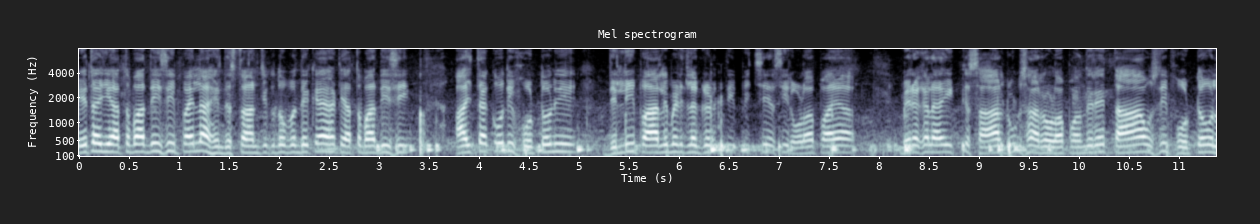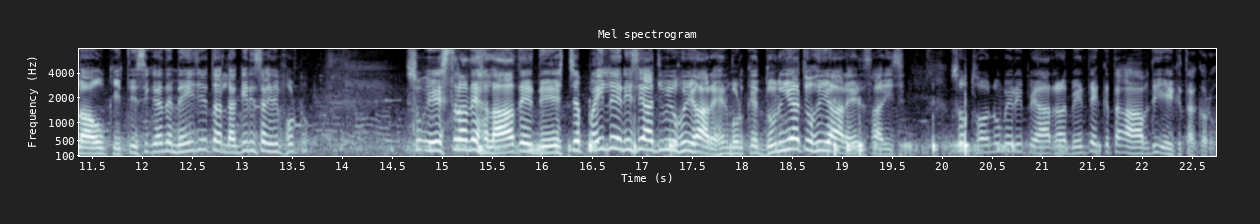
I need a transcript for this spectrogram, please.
ਇਹ ਤਾਂ ਜੀ ਅੱਤਵਾਦੀ ਸੀ, ਪਹਿਲਾਂ ਹਿੰਦੁਸਤਾਨ ਚ ਇੱਕ ਦੋ ਬੰਦੇ ਕਹਿ ਹਟੇ ਅੱਤਵਾਦੀ ਸੀ। ਅੱਜ ਤੱਕ ਉਹਦੀ ਫੋਟੋ ਨਹੀਂ, ਦਿੱਲੀ ਪਾਰਲੀਮੈਂਟ 'ਚ ਲੱਗਣ ਦੀ ਪਿੱਛੇ ਅਸੀਂ ਰੌਲਾ ਪਾਇਆ। ਮੇਰੇ ਖਿਆਲ ਹੈ ਇੱਕ ਸਾਲ, ਡੂਢ ਸਾਲ ਰੌਲਾ ਪਾਉਂਦੇ ਰਹੇ, ਤਾਂ ਉਸ ਦੀ ਫੋਟੋ ਅਲਾਉ ਕੀਤੀ ਸੀ। ਕਹਿੰਦੇ, ਨਹੀਂ ਜੀ ਤਾਂ ਲੱਗ ਹੀ ਨਹੀਂ ਸਕਦੀ ਫੋਟੋ। ਸੋ ਇਸ ਤਰ੍ਹਾਂ ਦੇ ਹਾਲਾਤ ਇਹ ਦੇਸ਼ 'ਚ ਪਹਿਲੇ ਨਹੀਂ ਸੀ, ਅੱਜ ਵੀ ਉਹੀ ਆ ਰਹੇ ਨੇ ਮੁੜ ਕੇ। ਦੁਨੀਆ 'ਚ ਉਹੀ ਆ ਰਹੇ ਨੇ ਸਾਰੀ 'ਚ। ਸੋ ਤੁਹਾਨੂੰ ਮੇਰੀ ਪਿਆਰ ਨਾਲ ਬੇਨਤੀ, ਇੱਕ ਤਾਂ ਆਪ ਦੀ ਏਕਤਾ ਕਰੋ।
